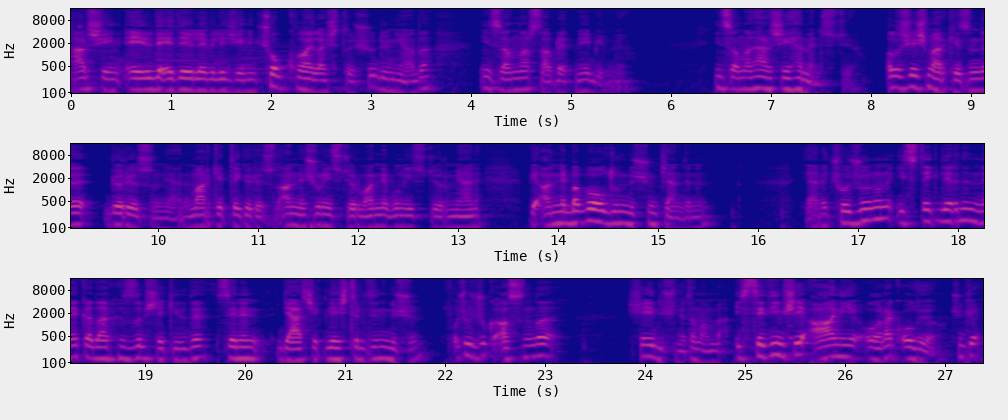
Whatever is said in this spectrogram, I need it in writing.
her şeyin elde edilebileceğinin çok kolaylaştığı şu dünyada insanlar sabretmeyi bilmiyor. İnsanlar her şeyi hemen istiyor. Alışveriş merkezinde görüyorsun yani markette görüyorsun. Anne şunu istiyorum, anne bunu istiyorum yani. Bir anne baba olduğunu düşün kendinin. Yani çocuğunun isteklerini ne kadar hızlı bir şekilde senin gerçekleştirdiğini düşün. O çocuk aslında şey düşünüyor tamam ben istediğim şey ani olarak oluyor. Çünkü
